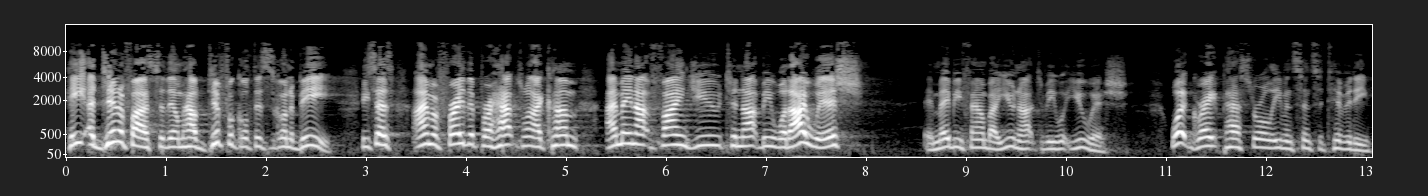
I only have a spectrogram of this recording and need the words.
he identifies to them how difficult this is going to be. He says, I'm afraid that perhaps when I come, I may not find you to not be what I wish. It may be found by you not to be what you wish. What great pastoral even sensitivity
